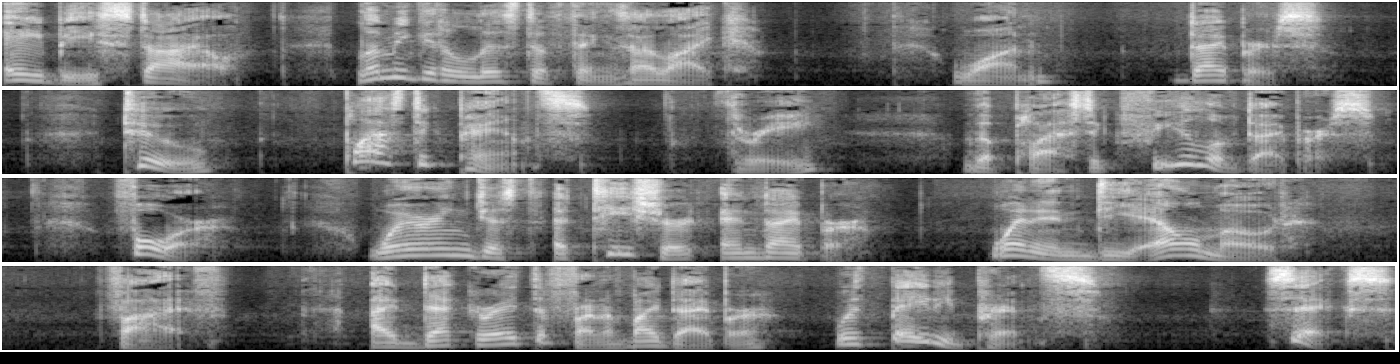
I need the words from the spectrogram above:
AB style. Let me get a list of things I like 1. Diapers. 2. Plastic pants. 3. The plastic feel of diapers. 4. Wearing just a t shirt and diaper. When in DL mode. 5. I decorate the front of my diaper with baby prints. 6.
